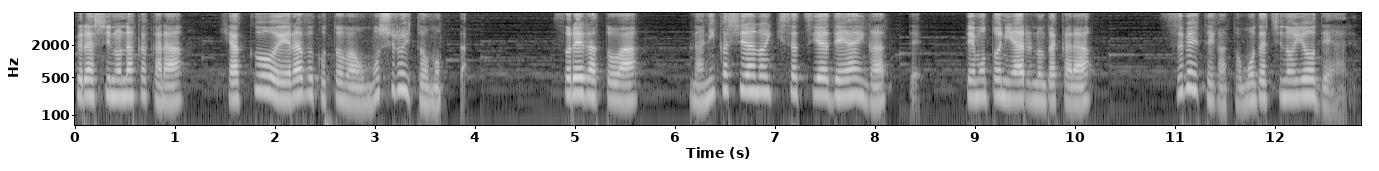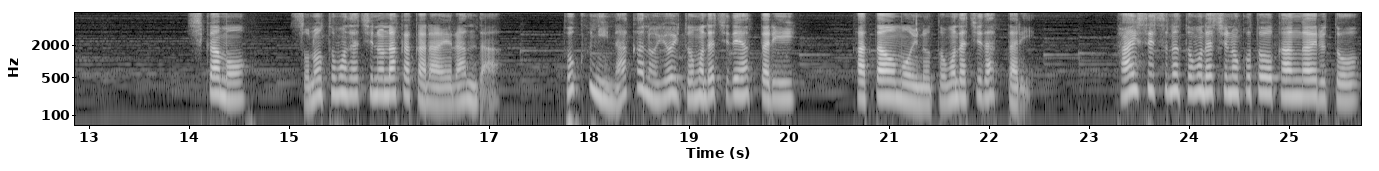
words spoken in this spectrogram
暮らしの中から100を選ぶことは面白いと思った。それらとは何かしらのいきさつや出会いがあって手元にあるのだから、すべてが友達のようである。しかも、その友達の中から選んだ特に仲の良い友達であったり、片思いの友達だったり、大切な友達のことを考えると、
